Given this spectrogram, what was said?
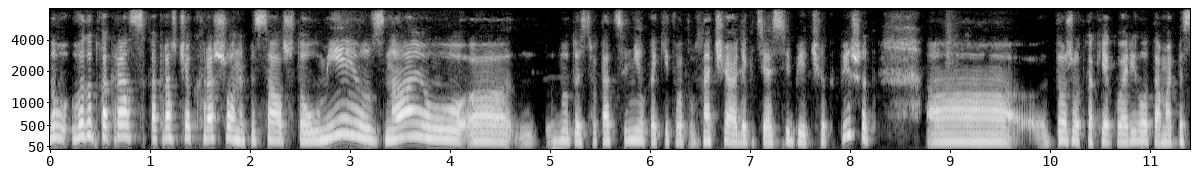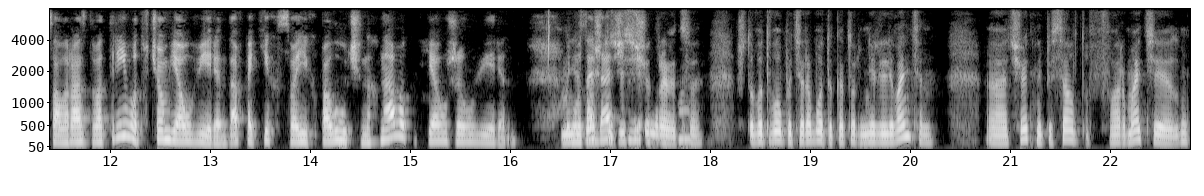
Ну, вот тут как раз, как раз человек хорошо написал, что умею, знаю, э, ну, то есть вот оценил какие-то вот в начале, где о себе человек пишет, э, тоже вот, как я говорила, там описал раз, два, три, вот в чем я уверен, да, в каких своих полученных навыках я уже уверен. Мне, вот, знаешь, а что здесь еще нравится? Что вот в опыте работы, который нерелевантен, человек написал в формате ну,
